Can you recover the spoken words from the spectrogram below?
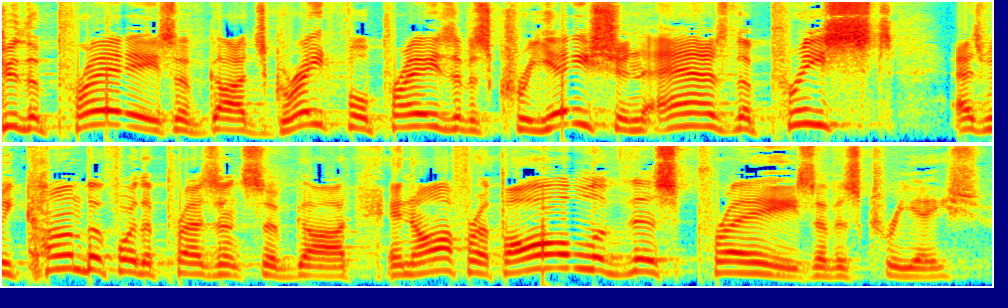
to the praise of God's grateful praise of His creation as the priest, as we come before the presence of God and offer up all of this praise of His creation.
